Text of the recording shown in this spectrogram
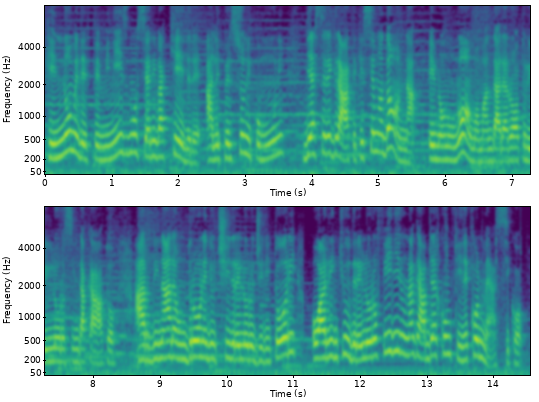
che in nome del femminismo si arriva a chiedere alle persone comuni di essere grate che sia una donna e non un uomo a mandare a rotoli il loro sindacato, a ordinare a un drone di uccidere i loro genitori o a rinchiudere i loro figli in una gabbia al confine col Messico.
